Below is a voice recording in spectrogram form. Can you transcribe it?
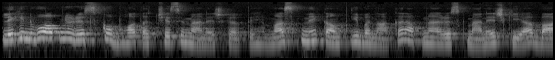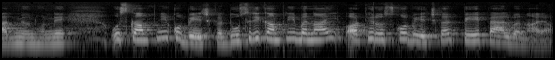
लेकिन वो अपने रिस्क को बहुत अच्छे से मैनेज करते हैं। मस्क ने कंपनी बनाकर अपना रिस्क मैनेज किया। बाद में उन्होंने उस कंपनी को बेचकर दूसरी कंपनी बनाई और फिर उसको बेचकर पेपैल बनाया।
